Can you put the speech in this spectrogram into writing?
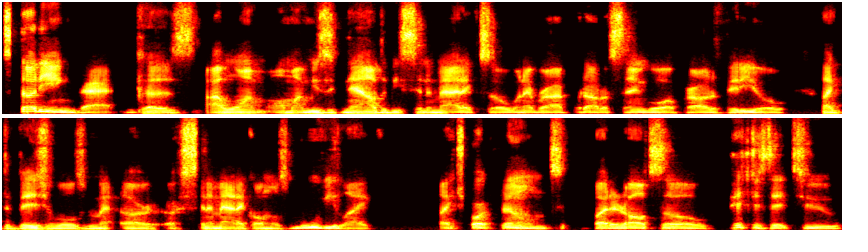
studying that because I want all my music now to be cinematic. So whenever I put out a single or put out a video, like the visuals are, are cinematic, almost movie like, like short films. But it also pitches it to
